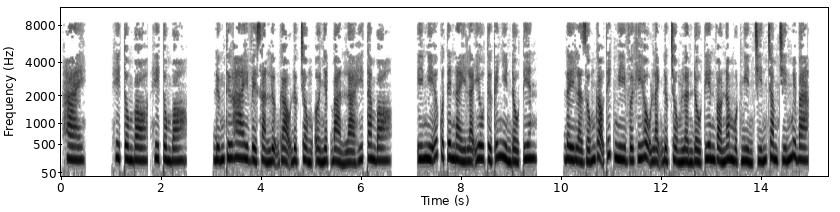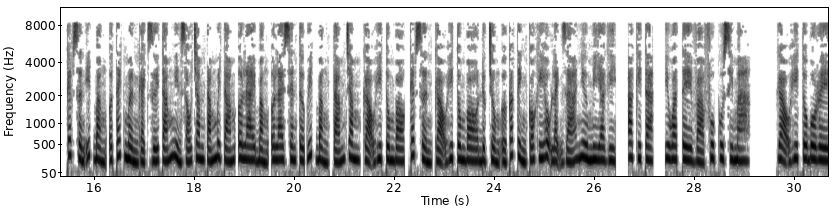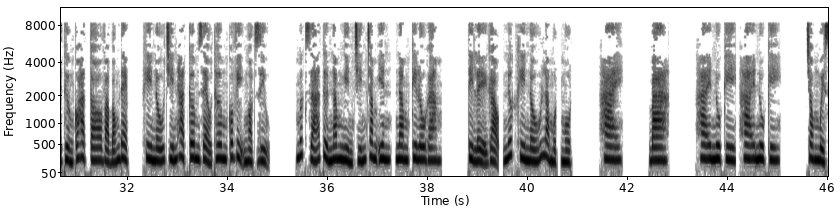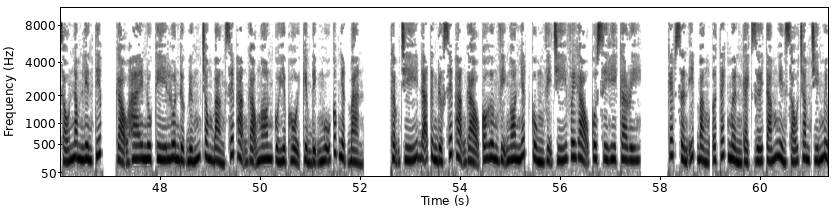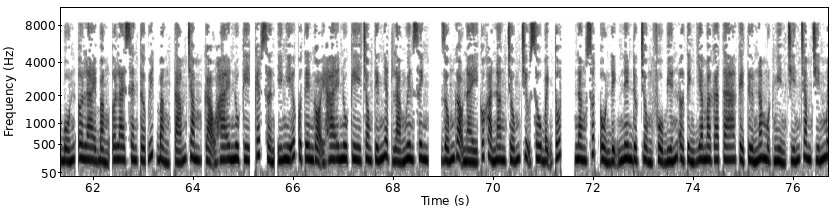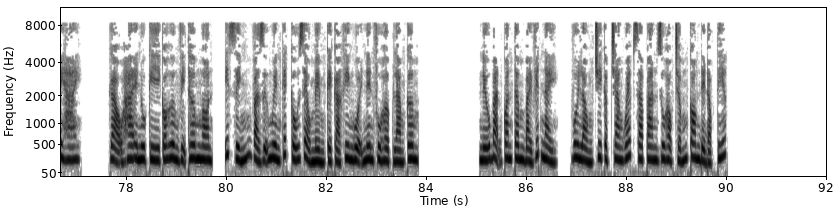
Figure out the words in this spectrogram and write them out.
2. Hitombo, Hitombo. Đứng thứ hai về sản lượng gạo được trồng ở Nhật Bản là Hitambo. Ý nghĩa của tên này là yêu từ cái nhìn đầu tiên. Đây là giống gạo thích nghi với khí hậu lạnh được trồng lần đầu tiên vào năm 1993. Capson ít bằng Attachment gạch dưới 8688 Align bằng Align Center ít bằng 800 Gạo Hitombo Capson Gạo Hitombo được trồng ở các tỉnh có khí hậu lạnh giá như Miyagi, Akita, Iwate và Fukushima. Gạo Hitobore thường có hạt to và bóng đẹp, khi nấu chín hạt cơm dẻo thơm có vị ngọt dịu. Mức giá từ 5.900 yên, 5 kg. Tỷ lệ gạo, nước khi nấu là 1-1. 2. 3. 2 Nuki, 2 Nuki. Trong 16 năm liên tiếp, gạo Haenuki luôn được đứng trong bảng xếp hạng gạo ngon của Hiệp hội Kiểm định Ngũ cốc Nhật Bản. Thậm chí đã từng được xếp hạng gạo có hương vị ngon nhất cùng vị trí với gạo Koshihikari. Capson ít bằng Attachment gạch dưới 8694 Align bằng Align Center ít bằng 800 Gạo Haenuki Capson ý nghĩa của tên gọi Haenuki trong tiếng Nhật là nguyên sinh, giống gạo này có khả năng chống chịu sâu bệnh tốt, năng suất ổn định nên được trồng phổ biến ở tỉnh Yamagata kể từ năm 1992. Gạo Haenuki có hương vị thơm ngon, ít dính và giữ nguyên kết cấu dẻo mềm kể cả khi nguội nên phù hợp làm cơm. Nếu bạn quan tâm bài viết này, vui lòng truy cập trang web japanduhoc.com để đọc tiếp.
